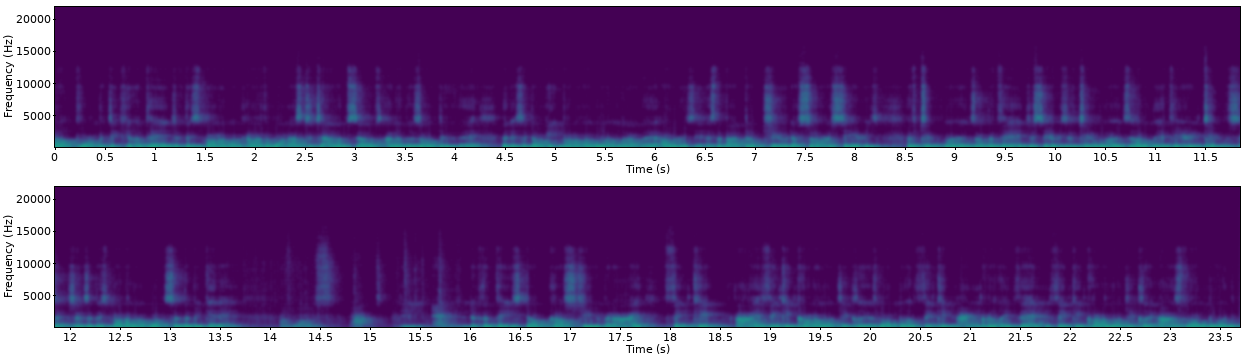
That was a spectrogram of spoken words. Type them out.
up one particular page of this monologue. However, one has to tell themselves, and others, or do they, that it's a dog eat monologue world out there, or is it? As the bad dog chewed, I saw a series of two words on the page, a series of two words that only appear in two sections of this monologue, once at the beginning and once at the end of the piece. Dog costume, and I thinking, I thinking chronologically as one would, thinking angrily, then thinking chronologically as one would,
